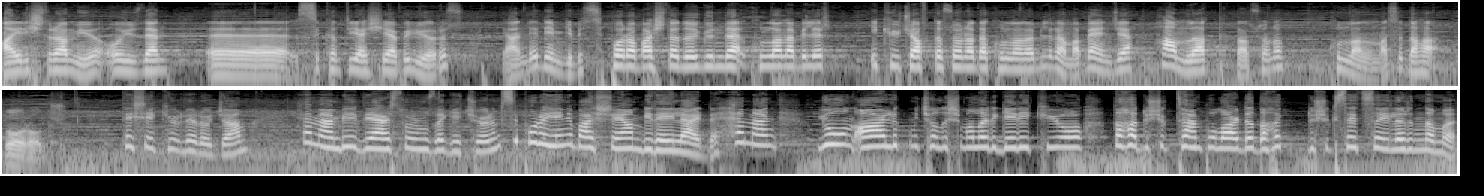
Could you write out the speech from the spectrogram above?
ayrıştıramıyor. O yüzden e, sıkıntı yaşayabiliyoruz. Yani dediğim gibi spora başladığı günde kullanabilir. 2-3 hafta sonra da kullanabilir ama bence hamlı attıktan sonra kullanılması daha doğru olur. Teşekkürler hocam. Hemen bir diğer sorumuza geçiyorum. Spora yeni başlayan bireylerde hemen yoğun ağırlık mı çalışmaları gerekiyor? Daha düşük tempolarda, daha düşük set sayılarında mı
